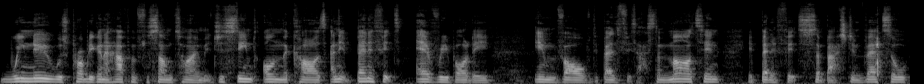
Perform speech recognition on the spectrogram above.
we knew was probably going to happen for some time. It just seemed on the cards, and it benefits everybody involved. It benefits Aston Martin, it benefits Sebastian Vettel,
